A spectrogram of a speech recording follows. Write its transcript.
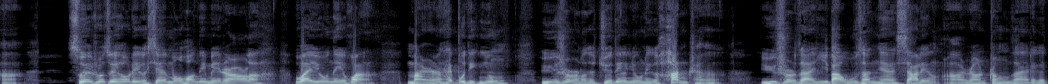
啊。所以说，最后这个咸丰皇帝没招了，外忧内患，满人还不顶用，于是呢，就决定用这个汉臣。于是，在一八五三年下令啊，让正在这个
